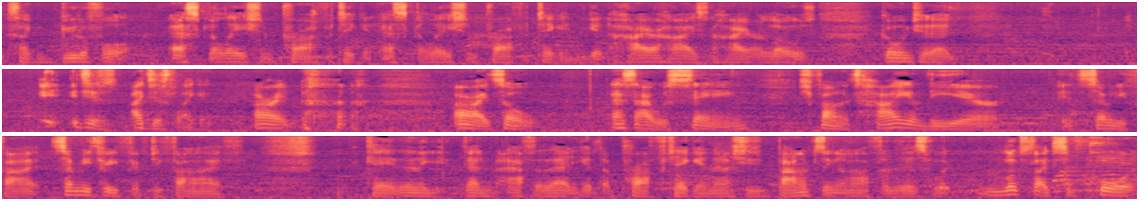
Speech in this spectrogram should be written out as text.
It's like beautiful escalation profit taking, escalation profit taking. Getting higher highs and higher lows, going to that. It, it just, I just like it. All right, all right. So as I was saying, she found its high of the year at 75, 73.55. Okay, then then after that you get the profit taken. Now she's bouncing off of this what looks like support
